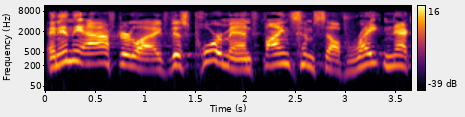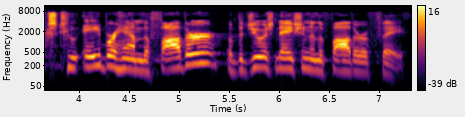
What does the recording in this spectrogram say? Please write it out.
And in the afterlife, this poor man finds himself right next to Abraham, the father of the Jewish nation and the father of faith.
